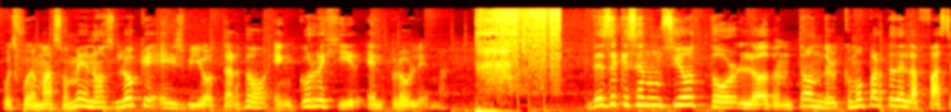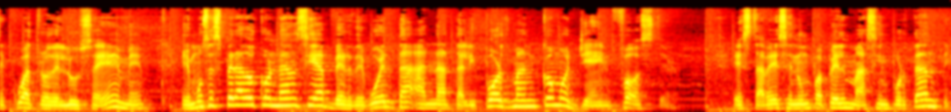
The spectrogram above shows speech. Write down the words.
pues fue más o menos lo que HBO tardó en corregir el problema. Desde que se anunció Thor Love and Thunder como parte de la fase 4 del UCM, hemos esperado con ansia ver de vuelta a Natalie Portman como Jane Foster, esta vez en un papel más importante.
